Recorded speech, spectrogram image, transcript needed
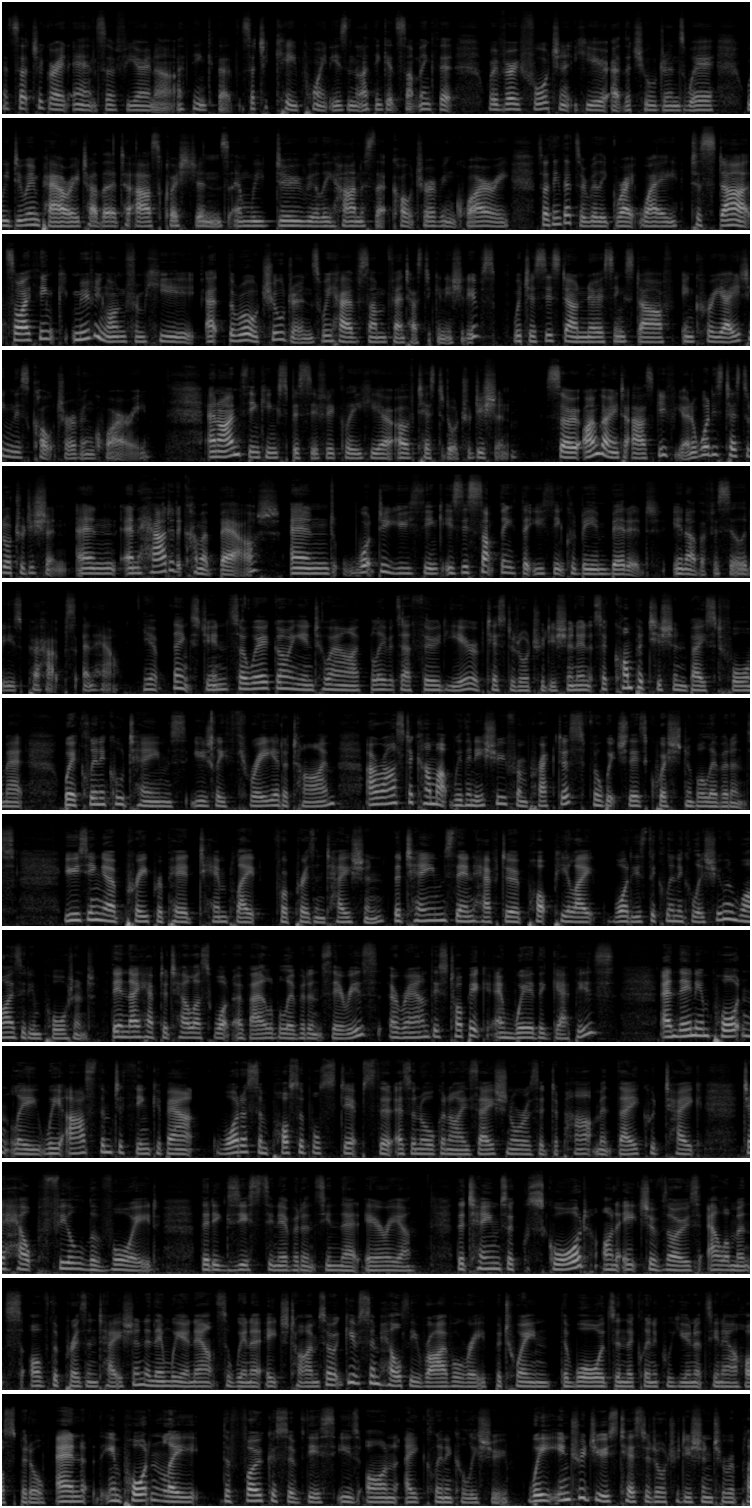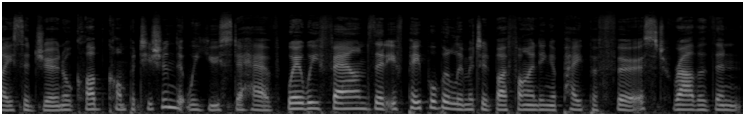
That's such a great answer, Fiona. I think that's such a key point, isn't it? I think it's something that we're very fortunate here at the Children's where we do empower each other to ask questions and we do really harness that culture of inquiry. So I think that's a really great way to start. So I think moving on from here at the Royal Children's, we have some fantastic initiatives which assist our nursing staff in creating this culture of inquiry. And I'm thinking specifically here of tested or tradition. So I'm going to ask you, Fiona, what is tested or tradition, and and how did it come about, and what do you think? Is this something that you think could be embedded in other facilities, perhaps, and how? Yep, thanks, Jen. So we're going into our, I believe it's our third year of Tested or Tradition, and it's a competition based format where clinical teams, usually three at a time, are asked to come up with an issue from practice for which there's questionable evidence. Using a pre prepared template for presentation, the teams then have to populate what is the clinical issue and why is it important. Then they have to tell us what available evidence there is around this topic and where the gap is. And then importantly, we ask them to think about what are some possible steps that as an organisation or as a department they could take to help fill the void that exists in evidence in that area. The teams are scored on each of those elements of the presentation and then we announce a winner each time. So it gives some healthy rivalry between the wards and the clinical units in our hospital. And importantly, the focus of this is on a clinical issue. We introduced Tested or Tradition to replace a journal club competition that we used to have, where we found that if people were limited by finding a paper first rather than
